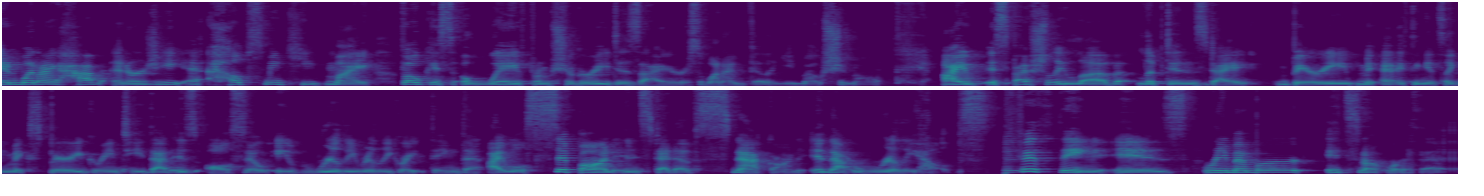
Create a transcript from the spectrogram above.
and when I have energy, it helps me keep my focus away from sugary desires when I'm feeling emotional. I especially love Lipton's Diet Berry, I think it's like mixed berry green tea. That is also a really, really great thing that I will sip on instead of snack on, and that really helps. The fifth thing is remember it's not worth it.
